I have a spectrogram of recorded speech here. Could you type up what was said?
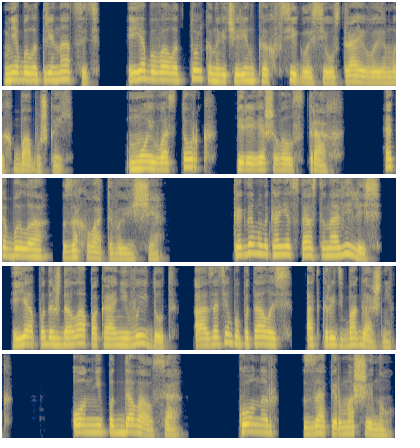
Мне было тринадцать, и я бывала только на вечеринках в Сигласе, устраиваемых бабушкой. Мой восторг перевешивал страх. Это было захватывающе. Когда мы наконец-то остановились, я подождала, пока они выйдут, а затем попыталась открыть багажник. Он не поддавался. Конор запер машину.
